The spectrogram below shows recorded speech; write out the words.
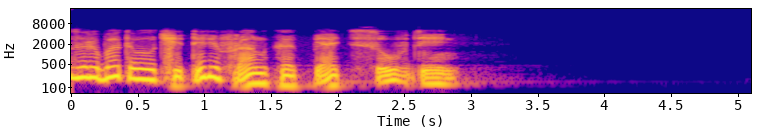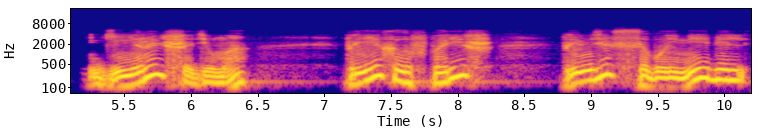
зарабатывал 4 франка 5 су в день. Генеральша Дюма приехала в Париж, привезя с собой мебель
